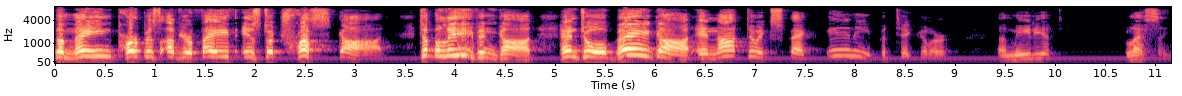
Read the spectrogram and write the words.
The main purpose of your faith is to trust God, to believe in God, and to obey God, and not to expect any particular immediate blessing.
